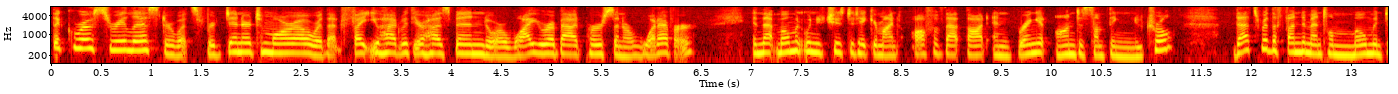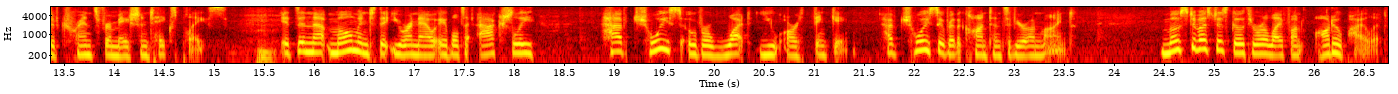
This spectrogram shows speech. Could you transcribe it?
the grocery list or what's for dinner tomorrow or that fight you had with your husband or why you're a bad person or whatever, in that moment when you choose to take your mind off of that thought and bring it onto something neutral, that's where the fundamental moment of transformation takes place. Hmm. It's in that moment that you are now able to actually have choice over what you are thinking, have choice over the contents of your own mind most of us just go through our life on autopilot.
